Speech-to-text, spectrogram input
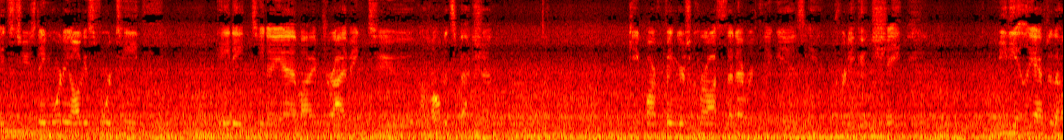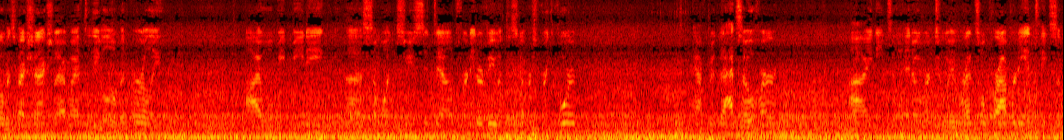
it's Tuesday morning, August 14th, 8:18 a.m. I'm driving to a home inspection. Keep our fingers crossed that everything is in pretty good shape. Immediately after the home inspection, actually, I might have to leave a little bit early. I will be meeting uh, someone to sit down for an interview with Discover Springford. After that's over, I need to head over to a rental property and take some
